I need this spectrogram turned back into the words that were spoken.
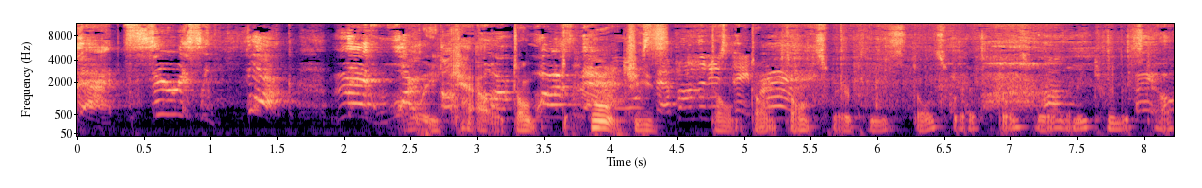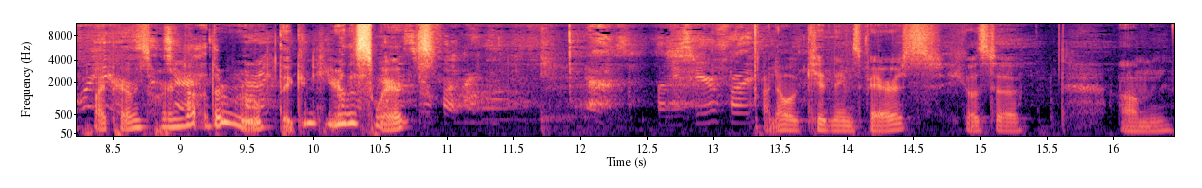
that? Seriously, fuck, man! What? Holy Cal, don't. What was Oh, that? jeez. Step on the Don't, don't, don't swear, please. Don't swear. Don't swear. Let me turn this down. My parents are in the other room. They can hear the swears. Let me see your foot. I know a kid named Ferris. He goes to um,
